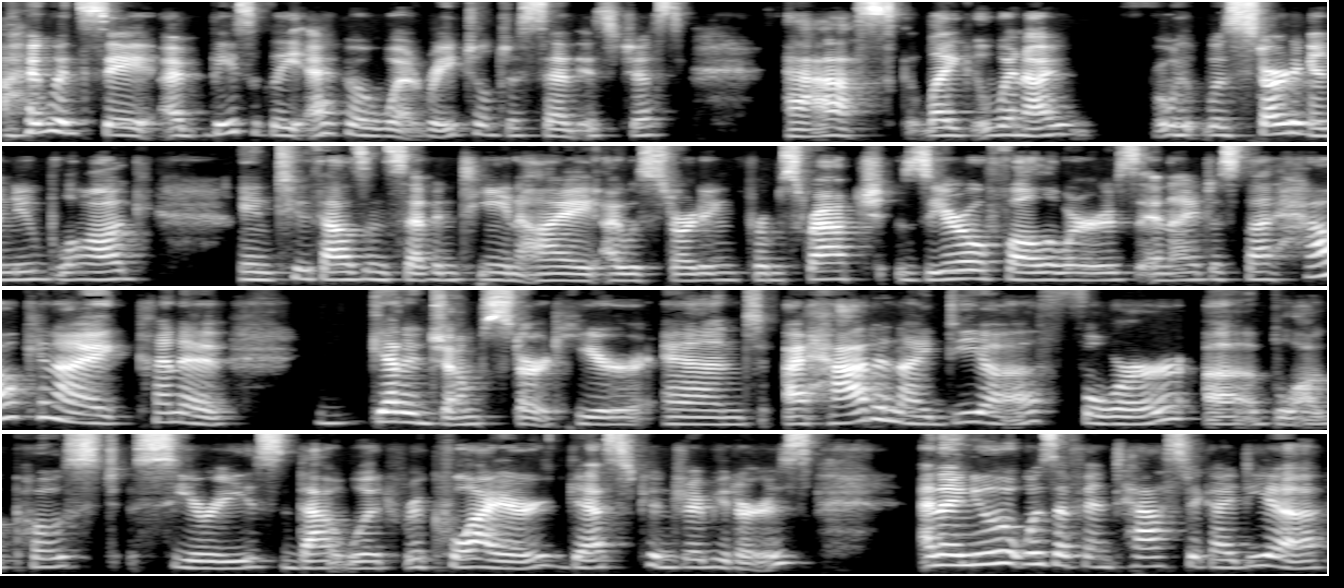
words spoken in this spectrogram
I would say I basically echo what Rachel just said. It's just ask. Like when I w- was starting a new blog in 2017, I I was starting from scratch, zero followers, and I just thought, how can I kind of get a jump start here. And I had an idea for a blog post series that would require guest contributors. And I knew it was a fantastic idea,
